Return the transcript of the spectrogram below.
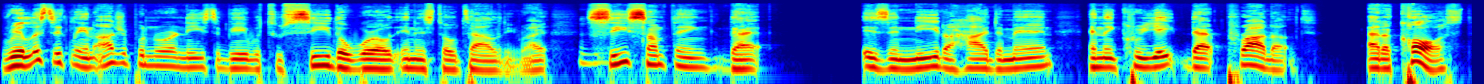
Realistically, an entrepreneur needs to be able to see the world in its totality, right? Mhm. See something that is in need or high demand and then create that product at a cost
